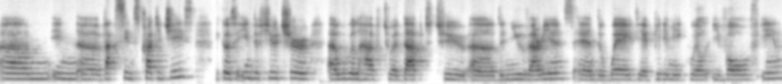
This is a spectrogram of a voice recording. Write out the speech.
um, in uh, vaccine strategies because in the future uh, we will have to adapt to uh, the new variants and the way the epidemic will evolve in.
